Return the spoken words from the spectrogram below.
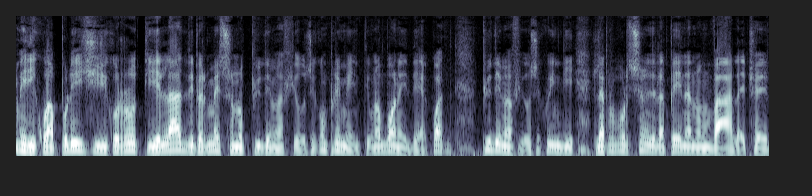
Vedi qua, politici corrotti e ladri per me sono più dei mafiosi. Complimenti, una buona idea. Qua, più dei mafiosi, quindi la proporzione della pena non vale. Cioè,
